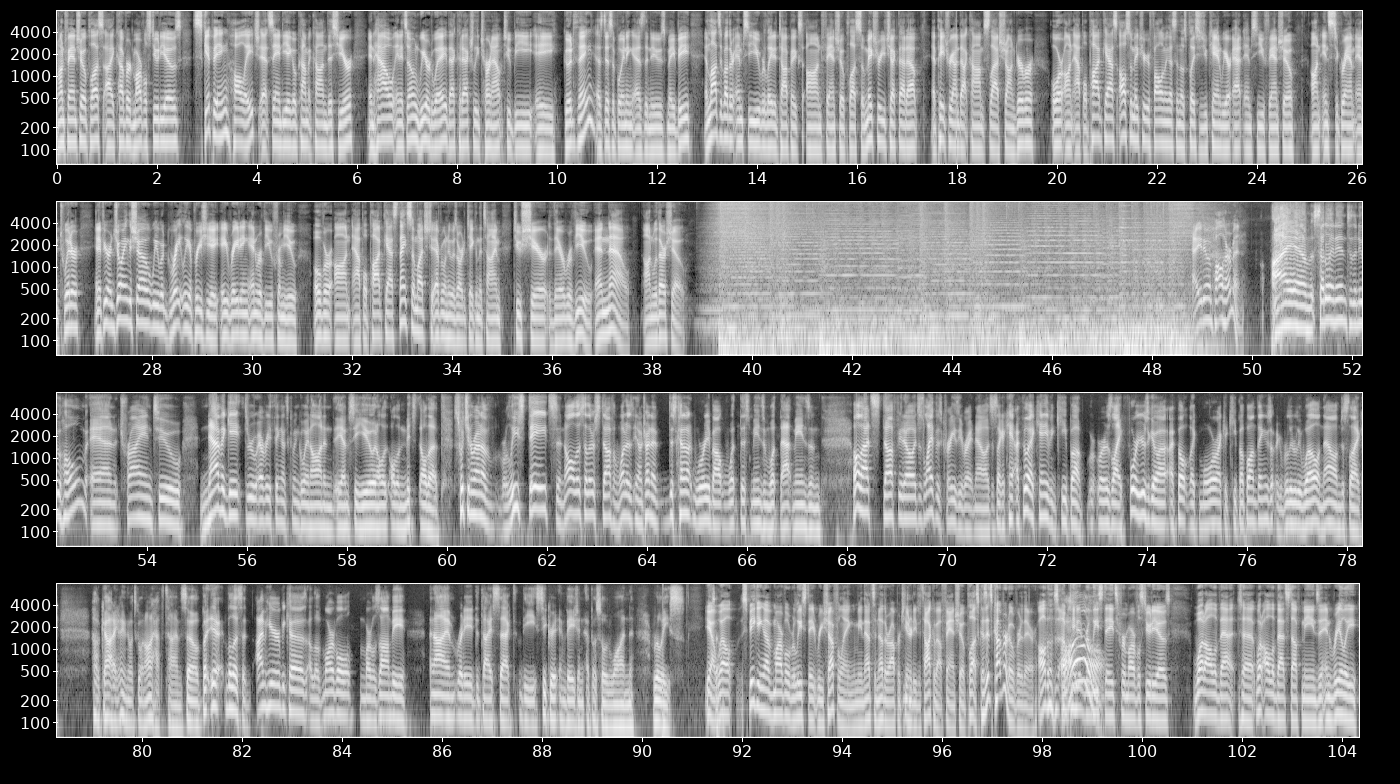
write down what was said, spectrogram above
on Fan Show Plus, I covered Marvel Studios skipping Hall H at San Diego Comic Con this year and how, in its own weird way, that could actually turn out to be a good thing, as disappointing as the news may be, and lots of other MCU related topics on Fan Show Plus. So make sure you check that out at patreon.com slash Sean Gerber or on Apple Podcasts. Also, make sure you're following us in those places you can. We are at MCU Fan Show on Instagram and Twitter. And if you're enjoying the show, we would greatly appreciate a rating and review from you over on Apple Podcasts. Thanks so much to everyone who has already taken the time to share their review. And now, on with our show. How you doing, Paul Hermann? I am settling into the new home and trying to navigate through everything that's been going on in the MCU and all the all the all the switching around of release dates and all this other stuff. And what is you know trying to just kind of not worry about what this means and what that means and all that stuff you know. It's just life is crazy right now. It's just like i can't i feel like i can't even keep up. Whereas like four years ago i, I felt like more i could keep up on things like really really well. And now i'm just like oh god, I don't even know what's going on half the time. So, but yeah, but listen, I'm here because I love Marvel, Marvel Zombie, and I'm ready to dissect the Secret Invasion Episode One release. Yeah, so. well, speaking of Marvel release date reshuffling, I mean that's another opportunity to talk about Fan Show Plus because it's covered over there. All those updated oh. release dates for Marvel Studios, what all of that, uh, what all of that stuff means, and really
